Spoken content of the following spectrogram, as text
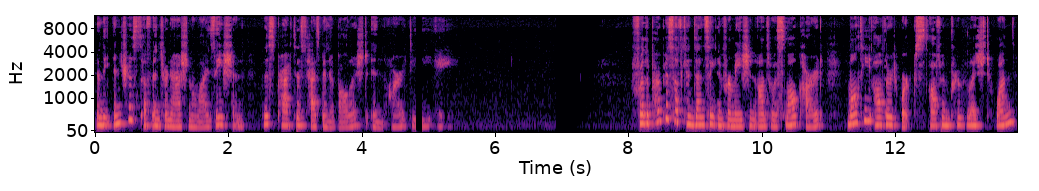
In the interest of internationalization, this practice has been abolished in RDA. For the purpose of condensing information onto a small card, multi-authored works often privileged one,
